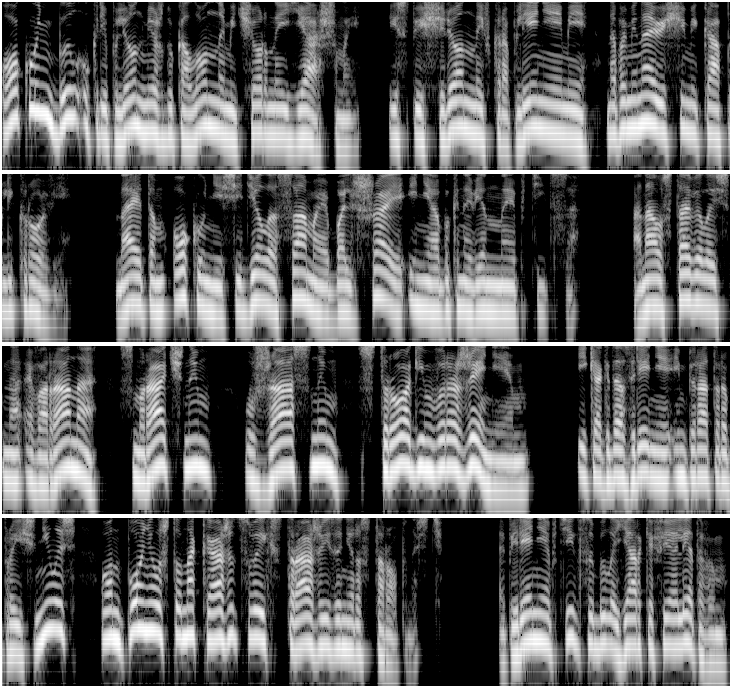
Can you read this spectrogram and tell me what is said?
Окунь был укреплен между колоннами черной яшмы, испещренной вкраплениями, напоминающими капли крови. На этом окуне сидела самая большая и необыкновенная птица. Она уставилась на Эварана с мрачным, ужасным, строгим выражением, и когда зрение императора прояснилось, он понял, что накажет своих стражей за нерасторопность. Оперение птицы было ярко-фиолетовым,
